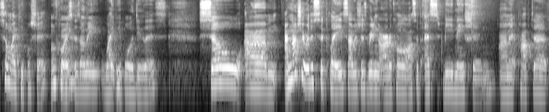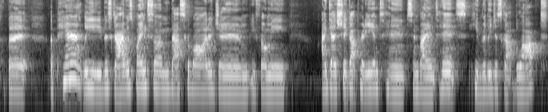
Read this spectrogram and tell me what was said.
some white people shit, of course, because only white people would do this. So, um, I'm not sure where this took place. I was just reading an article off of SB Nation, um, and it popped up. But apparently, this guy was playing some basketball at a gym. You feel me? I guess shit got pretty intense, and by intense, he really just got blocked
